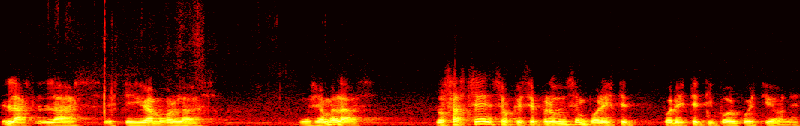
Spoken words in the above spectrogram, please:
las, las este, digamos, las, ¿cómo se llama? Las, los ascensos que se producen por este, por este tipo de cuestiones.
